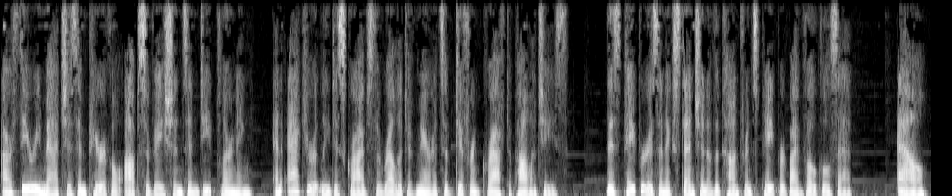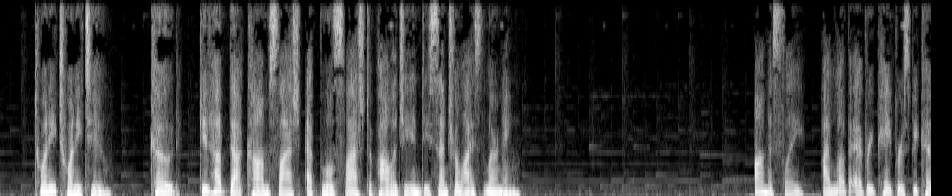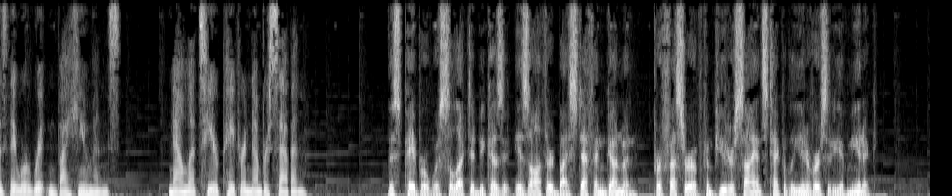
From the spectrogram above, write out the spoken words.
Our theory matches empirical observations in deep learning and accurately describes the relative merits of different graph topologies. This paper is an extension of the conference paper by Vogels et al. 2022. Code github.com slash epml slash topology and decentralized learning. Honestly, I love every papers because they were written by humans. Now let's hear paper number 7. This paper was selected because it is authored by Stephan Günnemann, professor of computer science Technical University of Munich.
